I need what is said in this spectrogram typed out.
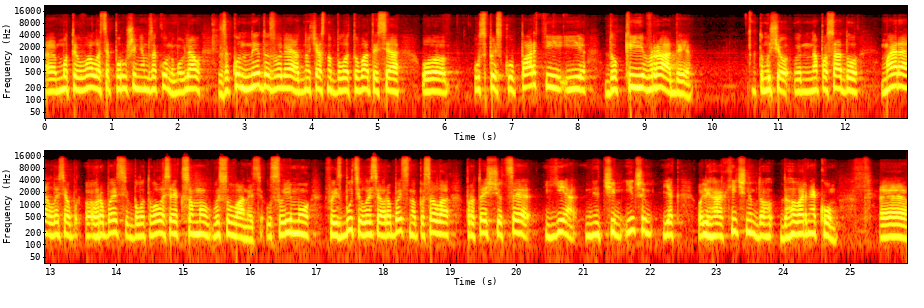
мотивувала це порушенням закону. Мовляв, закон не дозволяє одночасно балотуватися у списку партії і до Київради тому що на посаду мера Леся Оробець балотувалася як самовисуванець. У своєму Фейсбуці Леся Оробець написала про те, що це є нічим іншим, як олігархічним договорняком. Е,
